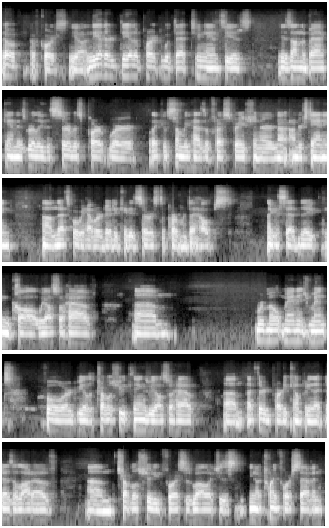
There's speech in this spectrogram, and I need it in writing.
Oh, of course, yeah. And the other the other part with that too, Nancy, is is on the back end is really the service part where, like, if somebody has a frustration or not understanding, um, that's where we have our dedicated service department that helps. Like I said, they can call. We also have um, remote management for to be able to troubleshoot things. We also have um, a third party company that does a lot of um, troubleshooting for us as well, which is you know twenty four seven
